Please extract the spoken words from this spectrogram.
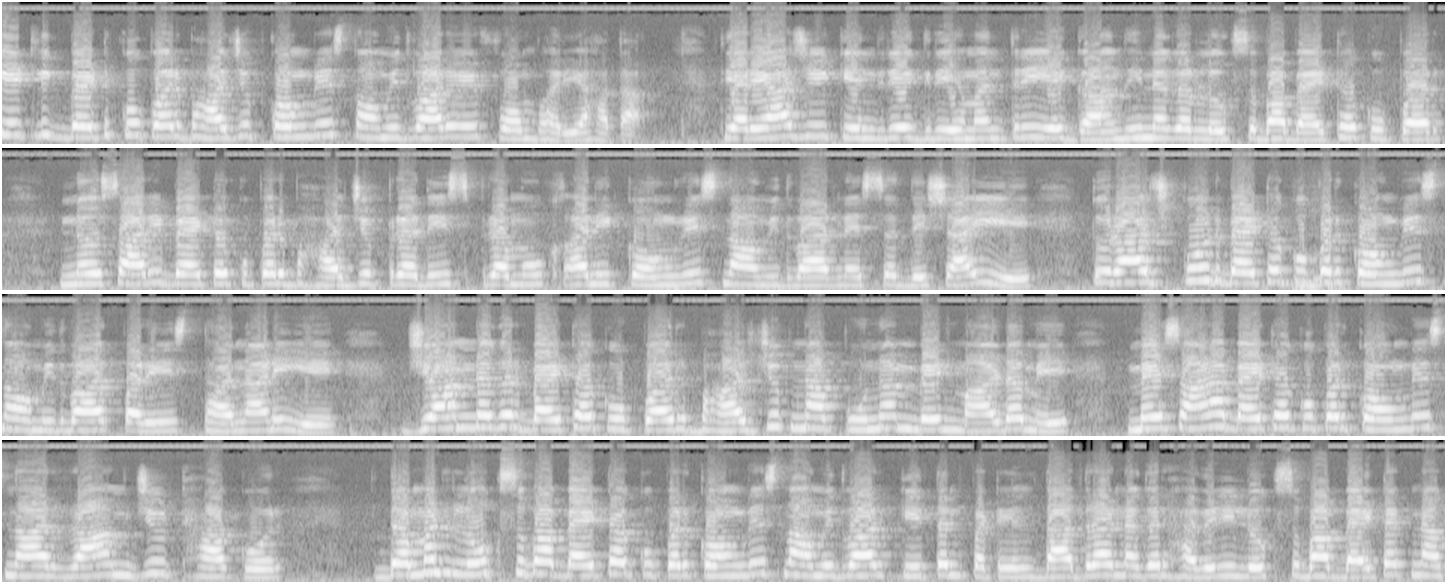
કેટલીક બેઠકો પર ભાજપ કોંગ્રેસના ઉમેદવારોએ ફોર્મ ભર્યા હતા. ત્યારે આજે કેન્દ્રીય ગૃહમંત્રીએ ગાંધીનગર લોકસભા બેઠક ઉપર નવસારી બેઠક ઉપર ભાજપ પ્રદેશ પ્રમુખ અને કોંગ્રેસના ઉમેદવાર નેસર દેસાઈએ તો રાજકોટ બેઠક ઉપર કોંગ્રેસના ઉમેદવાર પરેશ ધાનાણીએ, જામનગર બેઠક ઉપર ભાજપના પૂનમબેન માડમે, મહેસાણા બેઠક ઉપર કોંગ્રેસના રામજી ઠાકોર, દમણ લોકસભા બેઠક ઉપર કોંગ્રેસના ઉમેદવાર કેતન પટેલ દાદરા નગર હવેલી લોકસભા બેઠકના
